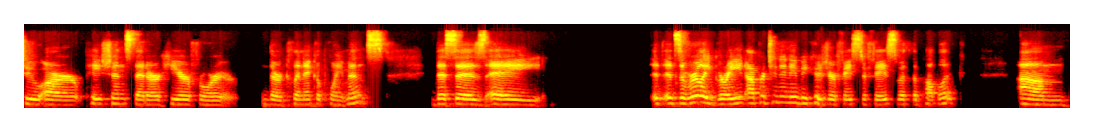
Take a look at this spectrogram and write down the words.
to our patients that are here for their clinic appointments. This is a it, it's a really great opportunity because you're face to face with the public. Um,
